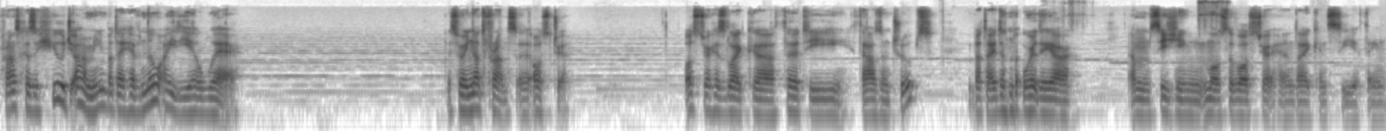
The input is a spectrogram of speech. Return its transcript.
France has a huge army, but I have no idea where. Sorry, not France, uh, Austria. Austria has like uh, 30,000 troops, but I don't know where they are. I'm sieging most of Austria and I can see a thing.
